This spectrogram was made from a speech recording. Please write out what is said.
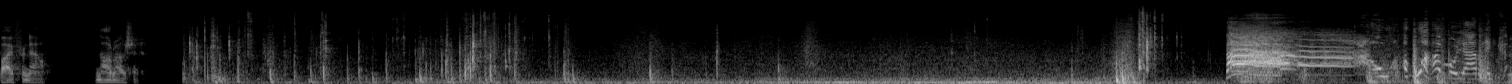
bye for now. Na razie. Ała, moja ręka!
